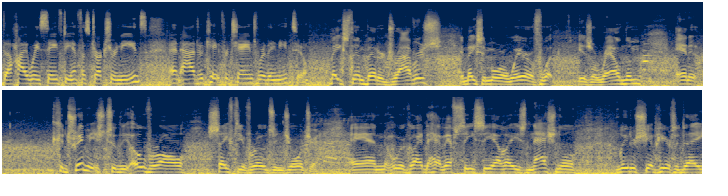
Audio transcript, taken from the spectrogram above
the highway safety infrastructure needs and advocate for change where they need to. Makes them better drivers. It makes them more aware of what is around them. And it contributes to the overall safety of roads in Georgia. And we're glad to have FCCLA's national leadership here today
